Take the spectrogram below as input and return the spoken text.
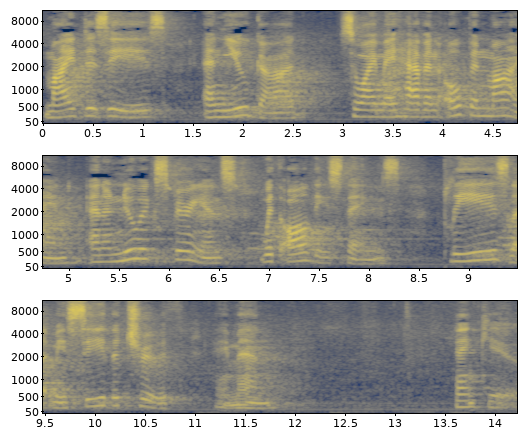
my disease, and you, God, so I may have an open mind and a new experience with all these things. Please let me see the truth. Amen. Thank you.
